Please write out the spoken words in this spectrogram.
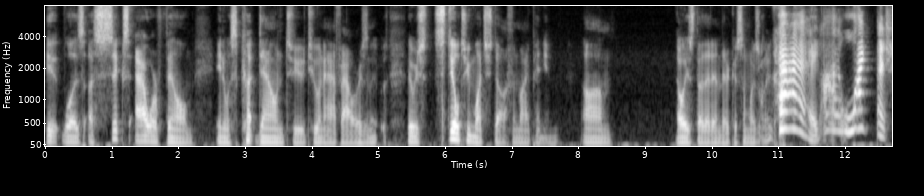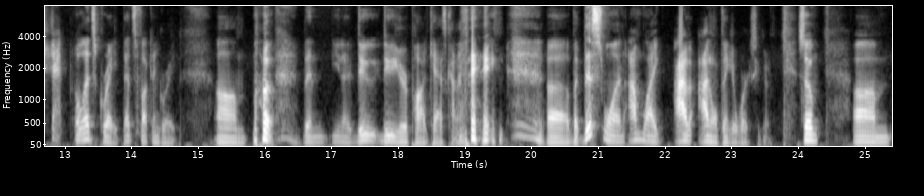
it was a six-hour film, and it was cut down to two and a half hours, and it was, there was still too much stuff, in my opinion. Um, I always throw that in there because someone's like, "Hey, I like this shit." Oh, that's great. That's fucking great um, then you know do do your podcast kind of thing. Uh, but this one, I'm like, I I don't think it works either. So um,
